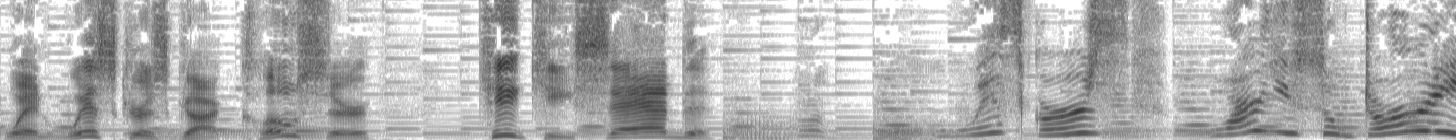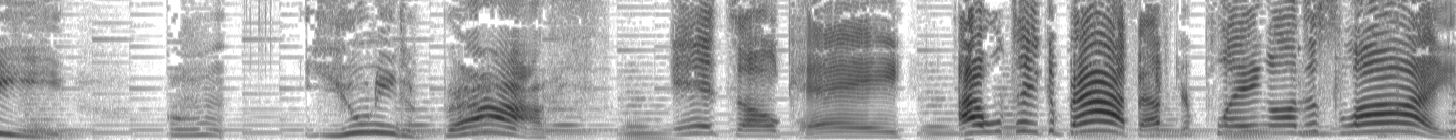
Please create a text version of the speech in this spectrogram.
When Whiskers got closer, Kiki said, Whiskers, why are you so dirty? Um, you need a bath. It's okay. I will take a bath after playing on the slide.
